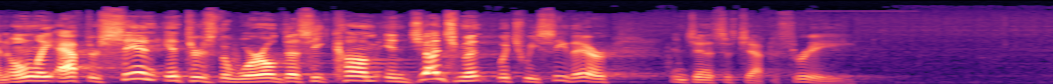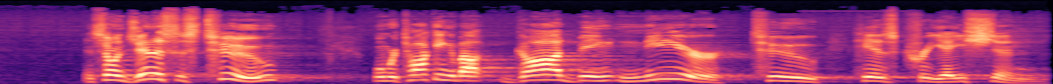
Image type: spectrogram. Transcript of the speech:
And only after sin enters the world does He come in judgment, which we see there in Genesis chapter 3. And so in Genesis 2, when we're talking about God being near to His creation,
